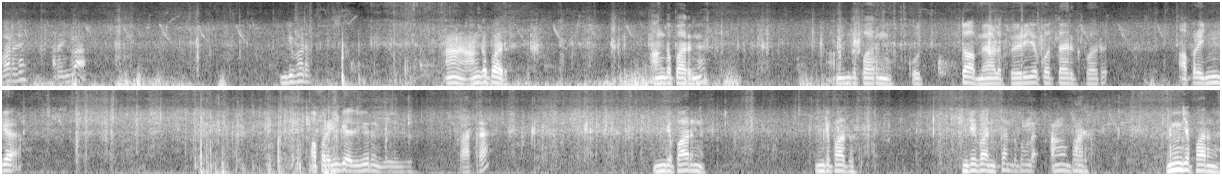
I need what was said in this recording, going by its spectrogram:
வாடா அட இங்கே வா. இங்கே வாடா. ஆ அங்கே பாரு. அங்கே பாருங்க. அங்கே பாருங்க. கொத்தா மேலே பெரிய கொத்தா இருக்கு பாரு. அப்புறம் இங்கே. அப்புறம் இங்கே இருங்க காட்டுறேன் இங்கே பாருங்க. இங்கே பாரு. இங்கே பாரு சென்டருக்குள்ள அங்கே பாரு. இங்கே பாருங்க.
